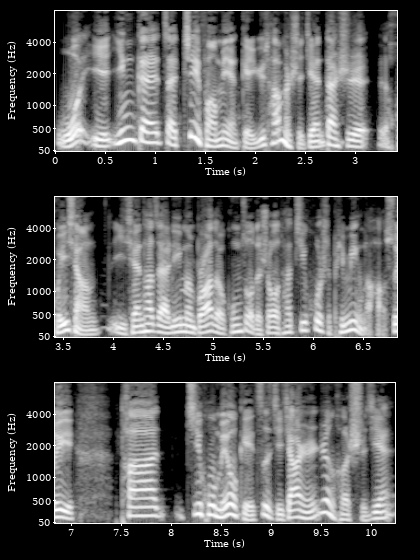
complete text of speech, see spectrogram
我也应该在这方面给予他们时间。但是回想以前他在 Lehman Brothers 工作的时候，他几乎是拼命的哈，所以他几乎没有给自己家人任何时间，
